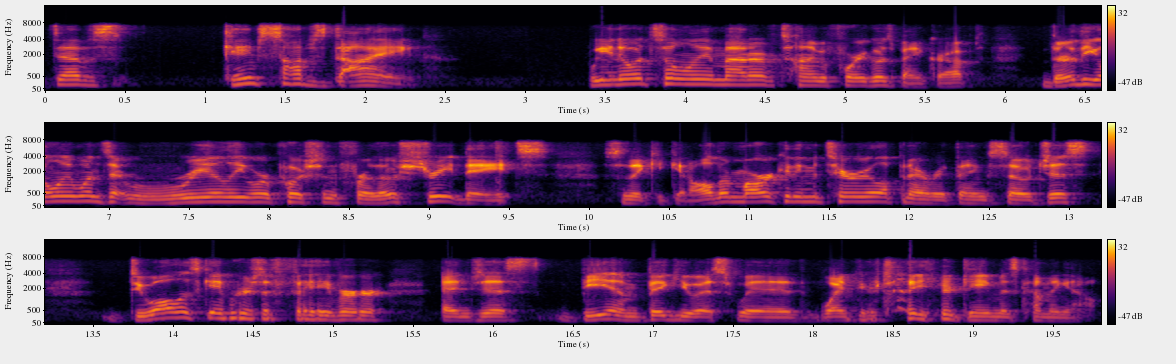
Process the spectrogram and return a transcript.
devs, GameStop's dying. We know it's only a matter of time before he goes bankrupt. They're the only ones that really were pushing for those street dates so they could get all their marketing material up and everything. So just do all us gamers a favor and just be ambiguous with when your your game is coming out.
